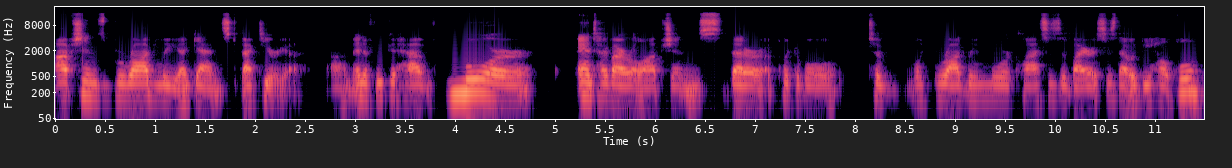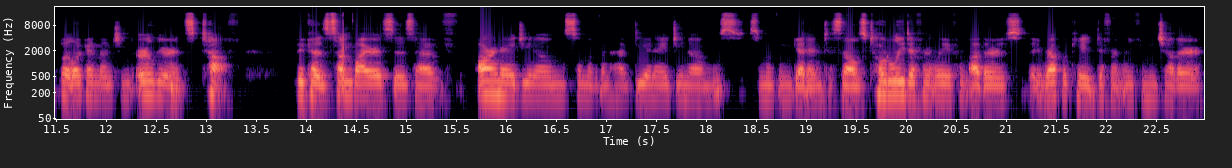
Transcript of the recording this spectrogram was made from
options broadly against bacteria. Um, and if we could have more antiviral options that are applicable to like broadly more classes of viruses, that would be helpful. But like I mentioned earlier, it's tough because some viruses have RNA genomes, some of them have DNA genomes, some of them get into cells totally differently from others, they replicate differently from each other.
